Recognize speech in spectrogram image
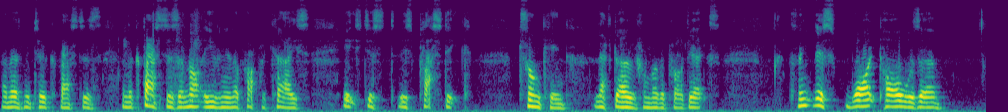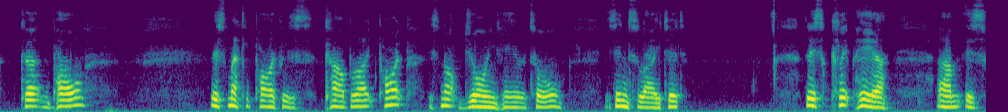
and there's my two capacitors and the capacitors are not even in a proper case it's just this plastic trunking left over from other projects. I think this white pole was a curtain pole. This metal pipe is carburet pipe. It's not joined here at all. It's insulated. This clip here um, is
